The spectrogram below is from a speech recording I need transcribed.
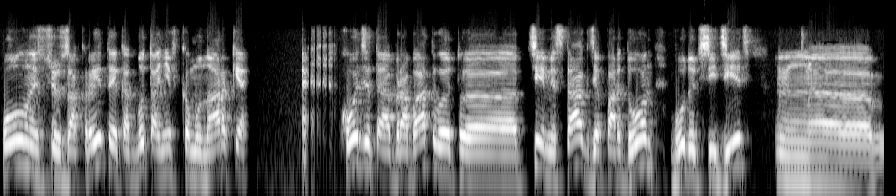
полностью закрытые, как будто они в коммунарке ходят и обрабатывают э, те места, где, пардон, будут сидеть э,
